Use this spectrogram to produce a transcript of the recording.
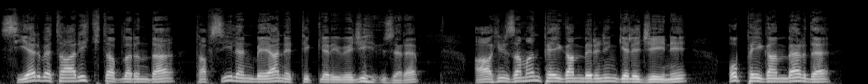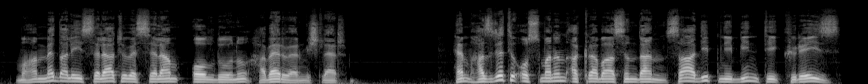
siyer ve tarih kitaplarında tafsilen beyan ettikleri vecih üzere, ahir zaman peygamberinin geleceğini, o peygamber de Muhammed Aleyhisselatu Vesselam olduğunu haber vermişler. Hem Hazreti Osman'ın akrabasından Sa'd ibn binti Küreyz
